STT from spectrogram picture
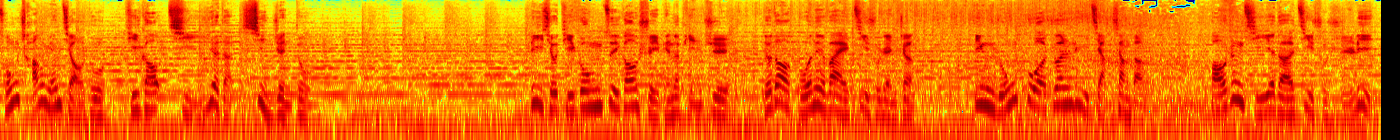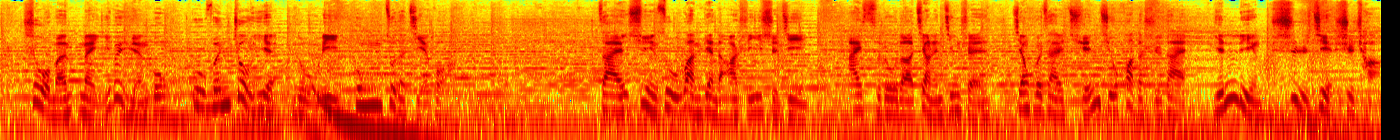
从长远角度提高企业的信任度，力求提供最高水平的品质，得到国内外技术认证，并荣获专利奖项等，保证企业的技术实力，是我们每一位员工不分昼夜努力工作的结果。在迅速万变的二十一世纪。埃斯路的匠人精神将会在全球化的时代引领世界市场。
